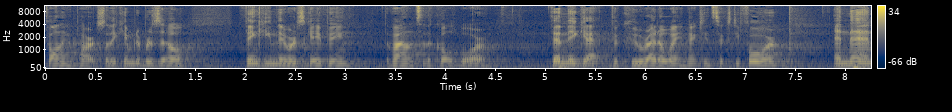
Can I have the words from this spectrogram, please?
falling apart. So they came to Brazil thinking they were escaping the violence of the Cold War. Then they get the coup right away in 1964. And then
